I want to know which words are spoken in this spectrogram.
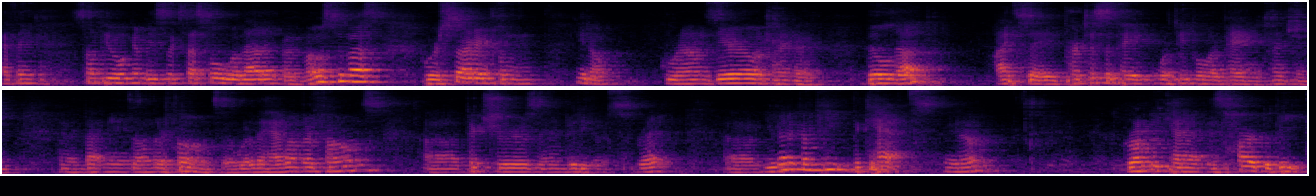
I think some people can be successful without it, but most of us who are starting from, you know, ground zero and trying to build up, I'd say participate where people are paying attention. And that means on their phones. So what do they have on their phones? Uh, pictures and videos, right? Uh, you gotta compete the cats, you know? Grumpy cat is hard to beat.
